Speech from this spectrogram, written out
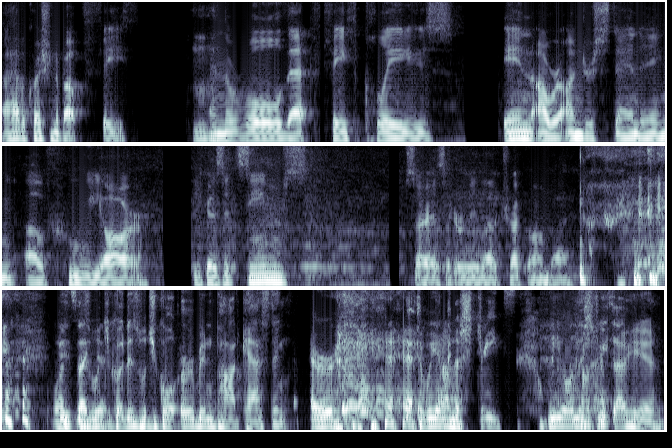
I have a question about faith Mm. and the role that faith plays in our understanding of who we are because it seems sorry it's like a really loud truck going by this, is what you call this is what you call urban podcasting. we on the streets We on the streets out here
